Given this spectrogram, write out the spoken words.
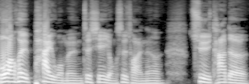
国王会派我们这些勇士团呢，去他的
